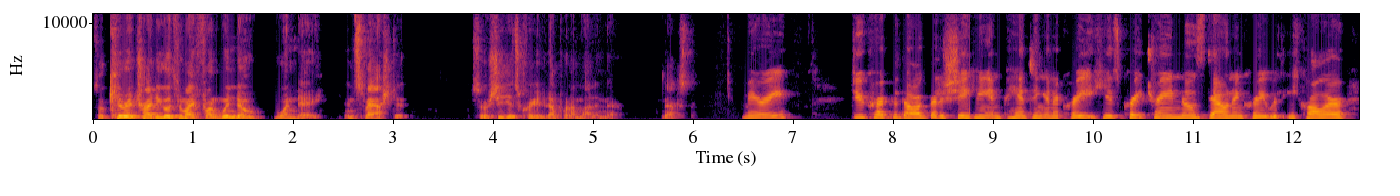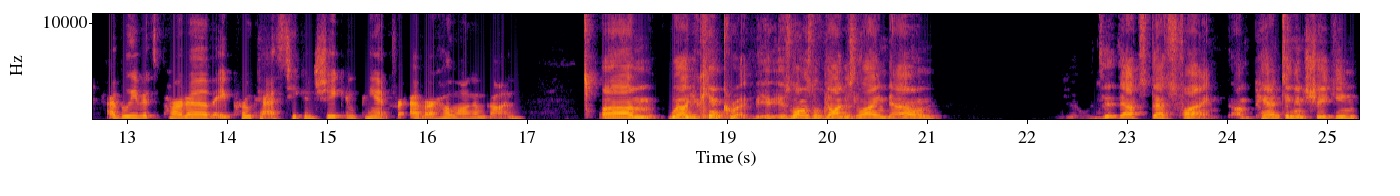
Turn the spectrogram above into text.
So Kira tried to go through my front window one day and smashed it. So she gets crated up when I'm not in there. Next. Mary, do you correct the dog that is shaking and panting in a crate? He is crate trained, nose down in crate with e-collar. I believe it's part of a protest. He can shake and pant forever. How long I'm gone? Um, well, you can't correct as long as the dog is lying down. Th- that's that's fine. Um, panting and shaking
